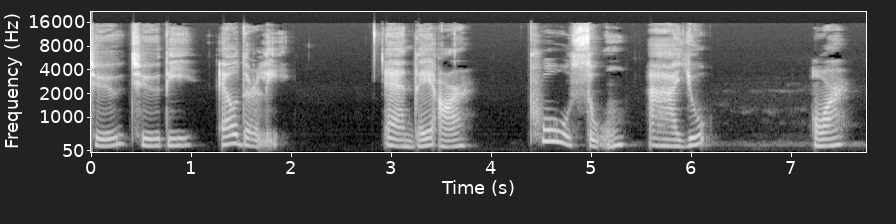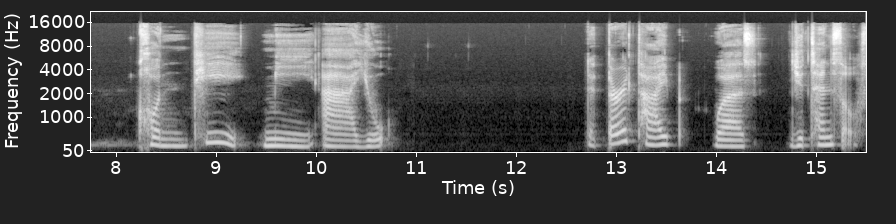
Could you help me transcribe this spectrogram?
two to the elderly and they are ผู้สูงอายุ or คนที่มีอายุ The third type was utensils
